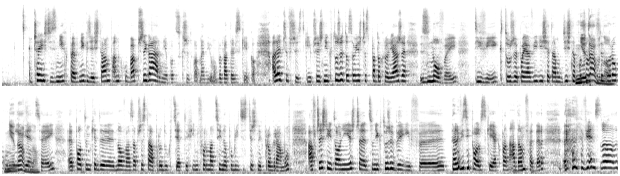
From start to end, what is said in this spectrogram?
Część z nich pewnie gdzieś tam pan Kuba przygarnie pod skrzydła medium obywatelskiego. Ale czy wszystkich? Przecież niektórzy to są jeszcze spadochroniarze z nowej TV, którzy pojawili się tam gdzieś na początku niedawno, tego roku niedawno. mniej więcej, e, po tym, kiedy Nowa zaprzestała produkcję tych informacyjno-publicystycznych programów, a wcześniej to oni jeszcze, co niektórzy byli w e, telewizji polskiej, jak pan Adam Feder, więc no,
